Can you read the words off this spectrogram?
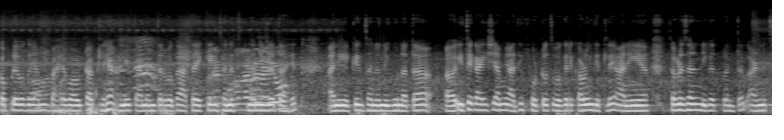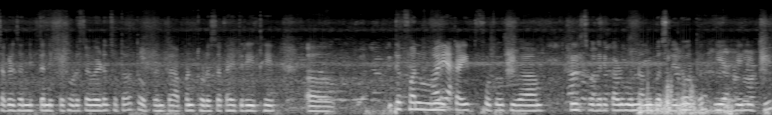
कपडे वगैरे आम्ही बाहेर वाळू टाकले आणि त्यानंतर बघा आता एक एक जण तिथनं निघत आहेत आणि एक एक जण निघून आता इथे काहीशी आम्ही आधी फोटोज वगैरे काढून घेतले आणि सगळेजण निघतपर्यंत आणि सगळेजण निघता निघता थोडंसं वेळच होतं तोपर्यंत आपण थोडंसं काहीतरी इथे इथे फन म्हणून काही फोटो किंवा रील्स वगैरे काढून म्हणून आम्ही बसलेलो होतं. ही आहे लिची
